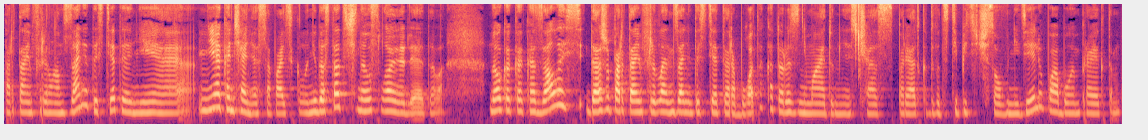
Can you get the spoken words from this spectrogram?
part-time фриланс занятость, это не, не окончание сабатикала, недостаточное условие для этого. Но, как оказалось, даже part-time фриланс занятости — это работа, которая занимает у меня сейчас порядка 25 часов в неделю по обоим проектам.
